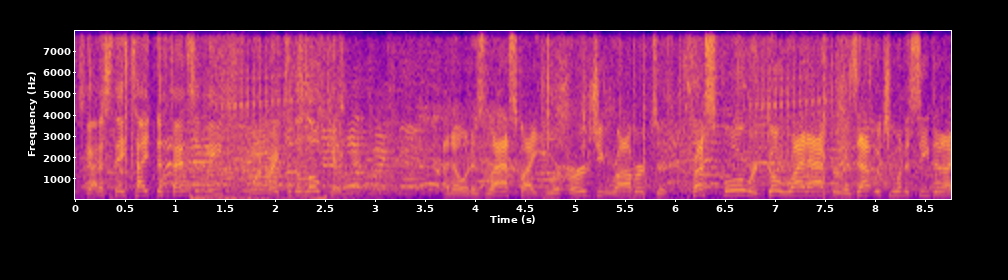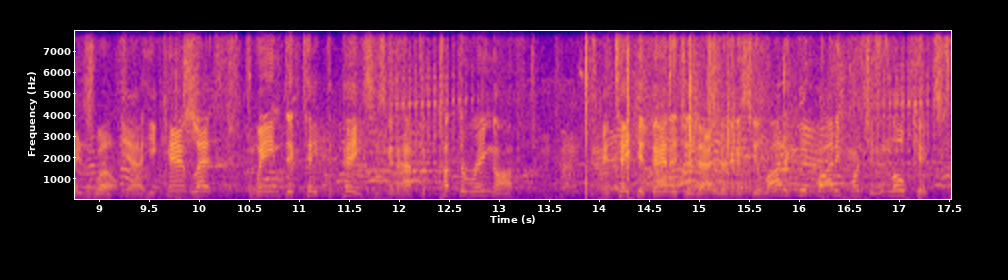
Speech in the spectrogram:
He's got to stay tight defensively. He's going right to the low kick. I know in his last fight you were urging Robert to press forward, go right after him. Is that what you want to see tonight as well? Yeah, he can't let Wayne dictate the pace. He's going to have to cut the ring off and take advantage of that. You're going to see a lot of good body punching and low kicks.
